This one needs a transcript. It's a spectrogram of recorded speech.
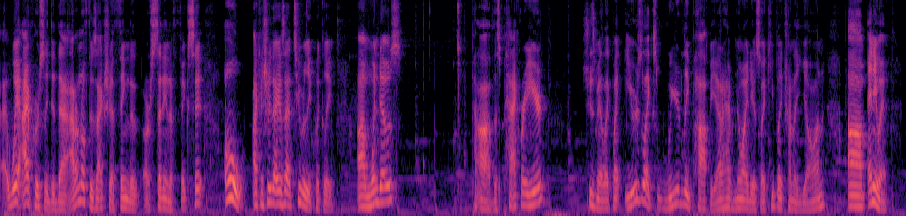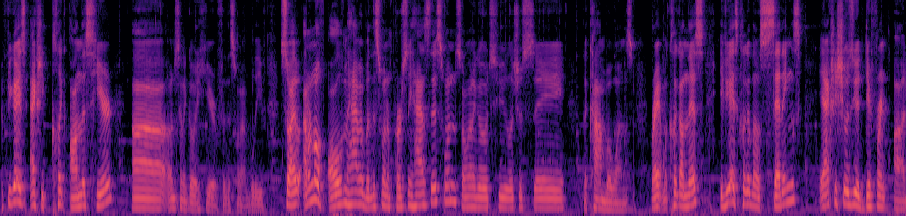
I, way I personally did that, I don't know if there's actually a thing that or setting to fix it. Oh, I can show you guys that too really quickly. Um, Windows, uh, this pack right here. Excuse me, like my ears like weirdly poppy. I have no idea, so I keep like trying to yawn. Um, anyway, if you guys actually click on this here, uh, I'm just gonna go here for this one, I believe. So I, I don't know if all of them have it, but this one personally has this one. So I'm gonna go to, let's just say the combo ones, right? I'm gonna click on this. If you guys click on those settings, it actually shows you a different, uh,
